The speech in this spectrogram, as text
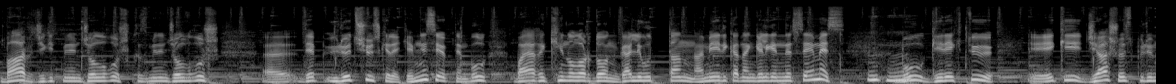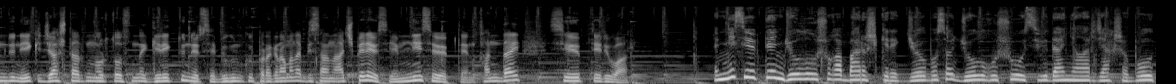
бар жигит менен жолугуш кыз менен жолугуш э, деп үйрөтүшүбүз керек. Эмне себептен? Бул баягы кинолордон голливудтан америкадан келген нерсе эмес. Бул керектүү эки жаш өспүрүмдүн эки жаштардын ортосунда керектүү нерсе. Бүгүнкү программада биз аны ачып беребиз. Эмне себептен? Кандай себептери бар эмне себептен жолугушууга барыш керек? Же болбосо жолугушуу свиданиялар жакшы. Бул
